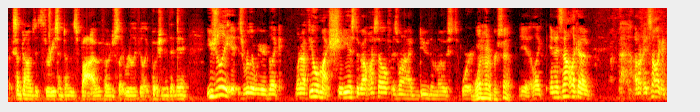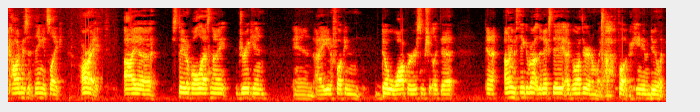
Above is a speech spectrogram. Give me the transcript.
Like sometimes it's three, sometimes it's five. If I just like really feel like pushing it that day. Usually, it's really weird. Like when I feel my shittiest about myself is when I do the most work. One hundred percent. Yeah, like, and it's not like a, I don't. It's not like a cognizant thing. It's like, all right, I uh, stayed up all last night drinking, and I ate a fucking double whopper or some shit like that, and I, don't even think about it the next day. I go out there and I'm like, ah, fuck, I can't even do like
